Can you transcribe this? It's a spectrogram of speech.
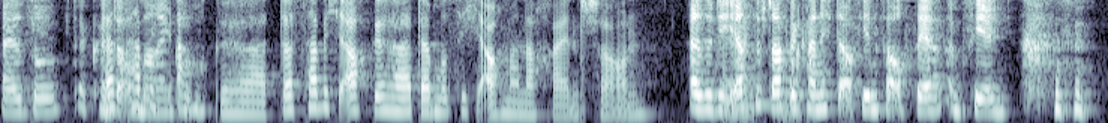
Also, da könnt ihr auch mal reingucken. Das habe ich auch gehört. Das habe ich auch gehört. Da muss ich auch mal noch reinschauen. Also die erste Staffel kann ich da auf jeden Fall auch sehr empfehlen.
